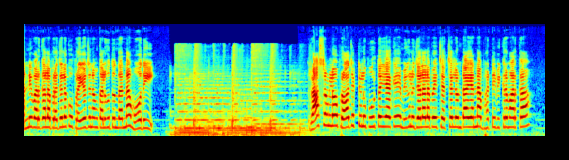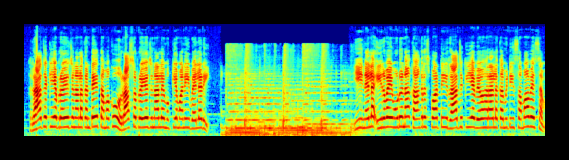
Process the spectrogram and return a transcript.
అన్ని వర్గాల ప్రజలకు ప్రయోజనం కలుగుతుందన్న మోదీ. రాష్ట్రంలో ప్రాజెక్టులు పూర్తయ్యాకే మిగులు జలాలపై చర్చలుంటాయన్న భట్టి విక్రమార్క రాజకీయ ప్రయోజనాల కంటే తమకు రాష్ట్ర ప్రయోజనాలే ముఖ్యమని వెల్లడి. ఈ నెల ఇరవై మూడున కాంగ్రెస్ పార్టీ రాజకీయ వ్యవహారాల కమిటీ సమావేశం.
